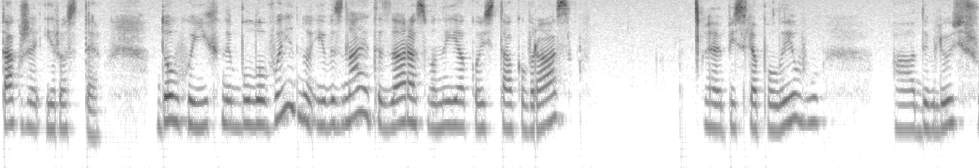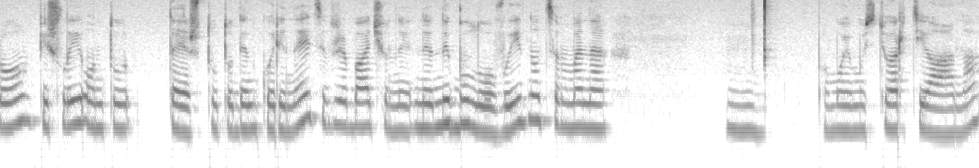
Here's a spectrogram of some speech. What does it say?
так же і росте. Довго їх не було видно, і ви знаєте, зараз вони якось так враз після поливу. А дивлюсь, що пішли он тут теж тут один корінець вже бачу, не, не, не було видно. Це в мене, по-моєму, стюартіана.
